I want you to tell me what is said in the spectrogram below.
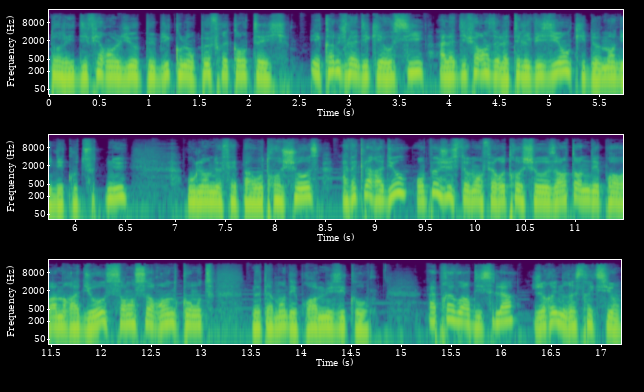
dans les différents lieux publics que l'on peut fréquenter. Et comme je l'indiquais aussi, à la différence de la télévision qui demande une écoute soutenue, où l'on ne fait pas autre chose, avec la radio, on peut justement faire autre chose, entendre des programmes radio sans s'en rendre compte, notamment des programmes musicaux. Après avoir dit cela, j'aurai une restriction.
